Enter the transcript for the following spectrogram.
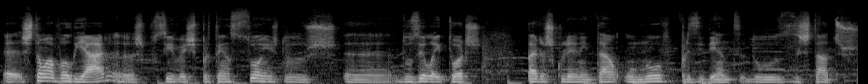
eh, estão a avaliar as possíveis pretensões dos, eh, dos eleitores para escolher então o um novo presidente dos Estados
